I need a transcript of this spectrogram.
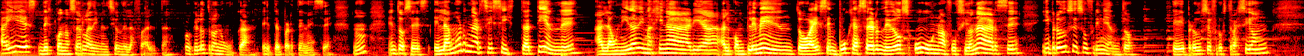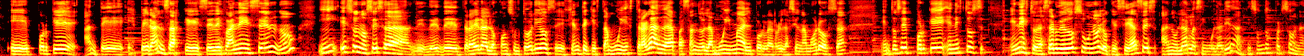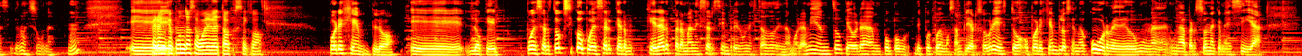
ahí, es desconocer la dimensión de la falta, porque el otro nunca eh, te pertenece. Entonces, el amor narcisista tiende a la unidad imaginaria, al complemento, a ese empuje a ser de dos uno, a fusionarse, y produce sufrimiento, eh, produce frustración, eh, porque ante esperanzas que se desvanecen, ¿no? Y eso no cesa de, traer a los consultorios eh, gente que está muy estragada, pasándola muy mal por la relación amorosa. Entonces, porque en estos en esto de hacer de dos uno, lo que se hace es anular la singularidad, que son dos personas y que no es una. ¿Pero en qué eh, punto se vuelve tóxico? Por ejemplo, eh, lo que puede ser tóxico puede ser querer permanecer siempre en un estado de enamoramiento, que ahora un poco después podemos ampliar sobre esto. O por ejemplo, se me ocurre de una, una persona que me decía,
